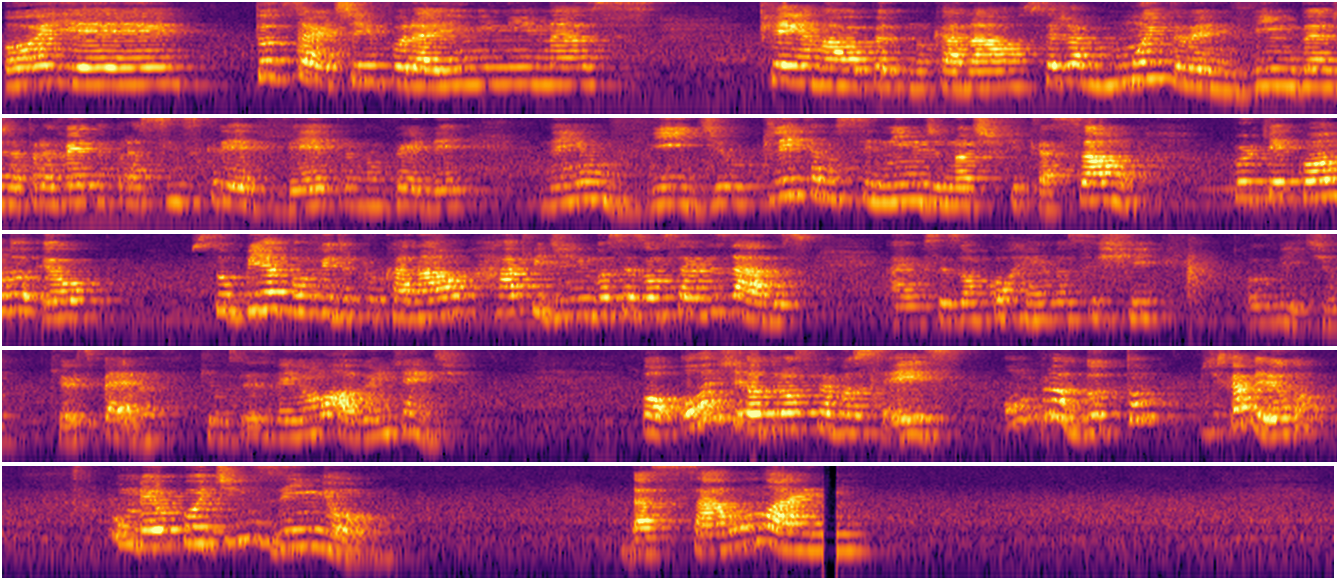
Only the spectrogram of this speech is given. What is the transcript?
Oiê! Tudo certinho por aí, meninas? Quem é nova no canal, seja muito bem-vinda. Já aproveita para se inscrever para não perder nenhum vídeo. Clica no sininho de notificação, porque quando eu subir algum vídeo pro canal, rapidinho vocês vão ser avisadas. Aí vocês vão correndo assistir o vídeo, que eu espero que vocês venham logo, hein, gente? Bom, hoje eu trouxe para vocês um produto de cabelo, o meu pudinzinho da Sala Online.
